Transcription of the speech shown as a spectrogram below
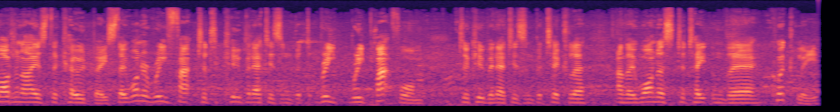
modernize the code base. They want to refactor to Kubernetes and re-platform to Kubernetes in particular, and they want us to take them there quickly.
